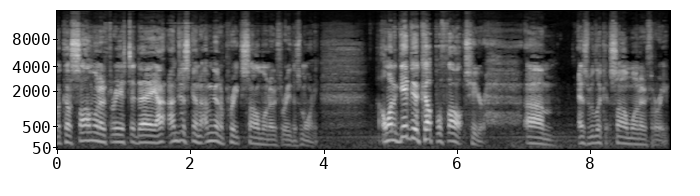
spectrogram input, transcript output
because Psalm 103 is today, I, I'm just gonna I'm gonna preach Psalm 103 this morning. I want to give you a couple thoughts here um, as we look at Psalm 103.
